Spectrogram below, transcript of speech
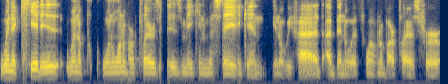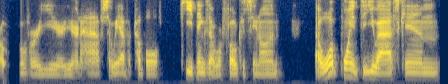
when a kid is when a when one of our players is making a mistake and you know we've had I've been with one of our players for over a year year and a half so we have a couple key things that we're focusing on at what point do you ask him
